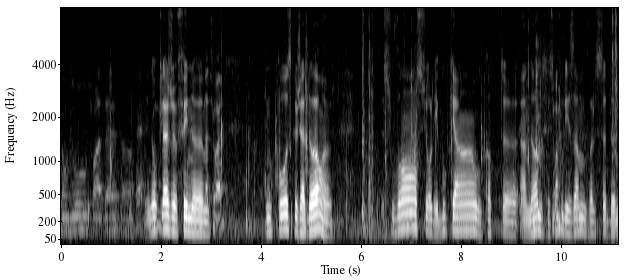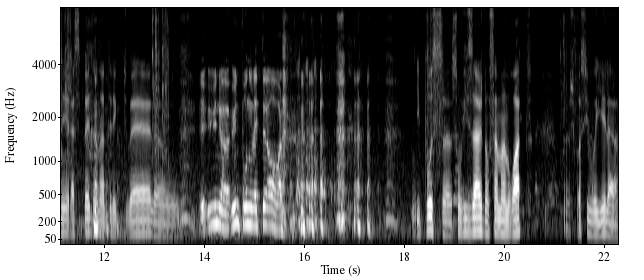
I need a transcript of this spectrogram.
dans le dos, sur la tête. euh, Et donc là, je fais une, naturel. une pause que j'adore. Souvent sur les bouquins ou quand euh, un homme, c'est surtout les hommes, veulent se donner l'aspect d'un intellectuel. euh, Et une, euh, une pour nos lecteurs, voilà. il pose son visage dans sa main droite. Je ne sais pas si vous voyez la,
